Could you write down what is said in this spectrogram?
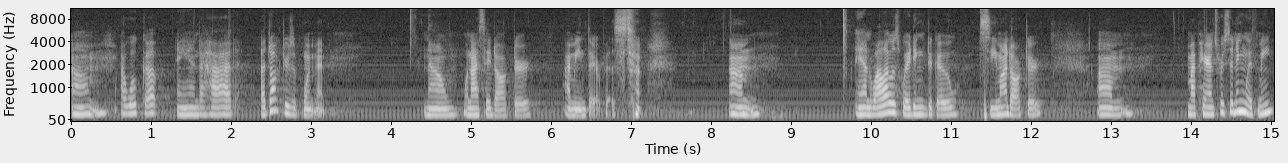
um, I woke up and I had a doctor's appointment. Now, when I say doctor, I mean therapist. um, and while I was waiting to go see my doctor. Um, my parents were sitting with me,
